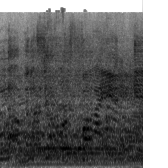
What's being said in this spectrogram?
another terrifying.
